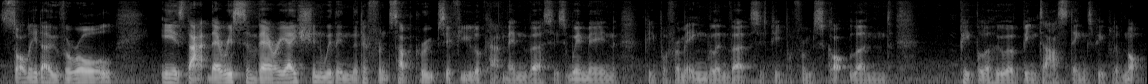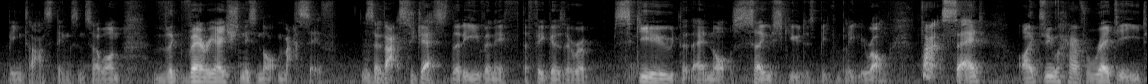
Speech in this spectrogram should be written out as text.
solid overall. Is that there is some variation within the different subgroups? If you look at men versus women, people from England versus people from Scotland, people who have been to Hastings, people who have not been to Hastings, and so on, the variation is not massive. So Mhm. that suggests that even if the figures are skewed, that they're not so skewed as to be completely wrong. That said, I do have readied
